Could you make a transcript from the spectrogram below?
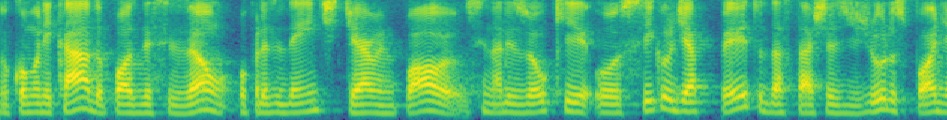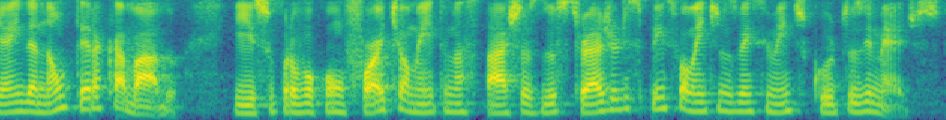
No comunicado pós-decisão, o presidente Jeremy Powell sinalizou que o ciclo de aperto das taxas de juros pode ainda não ter acabado, e isso provocou um forte aumento nas taxas dos treasuries, principalmente nos vencimentos curtos e médios.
